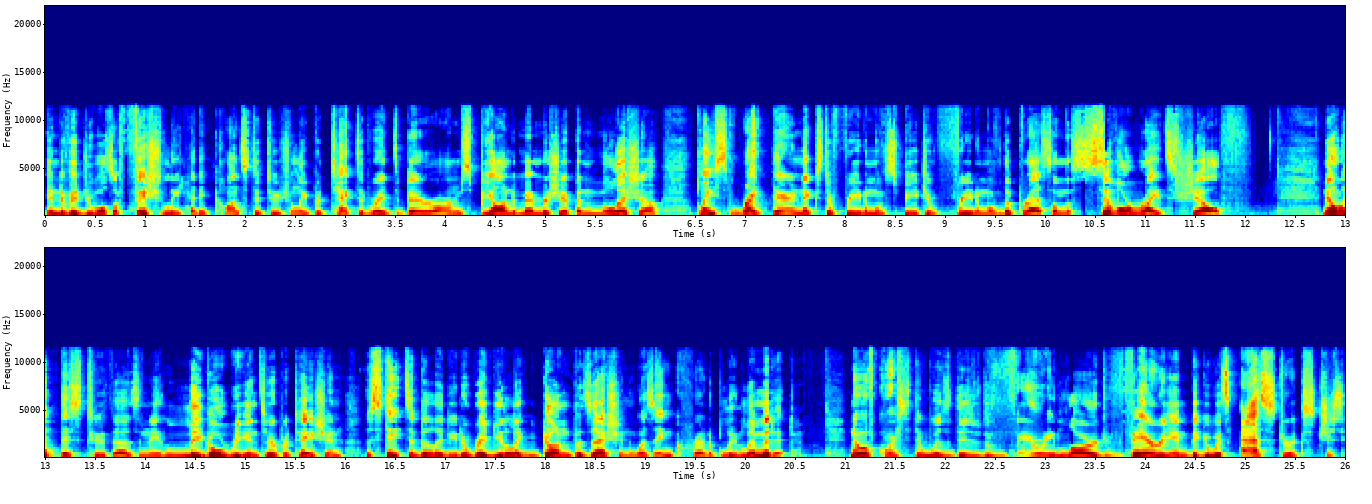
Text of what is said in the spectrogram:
Individuals officially had a constitutionally protected right to bear arms beyond membership in a militia, placed right there next to freedom of speech and freedom of the press on the civil rights shelf. Now with this 2008 legal reinterpretation, the state's ability to regulate gun possession was incredibly limited. Now of course there was this very large, very ambiguous asterisk just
